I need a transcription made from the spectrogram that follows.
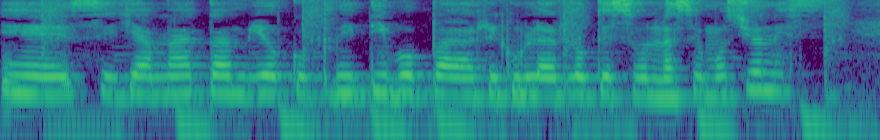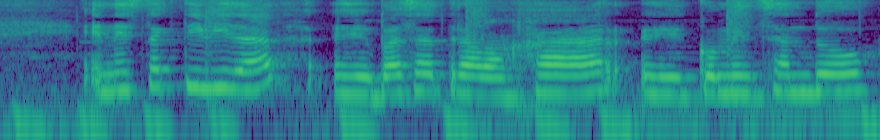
eh, se llama cambio cognitivo para regular lo que son las emociones. En esta actividad eh, vas a trabajar comenzando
